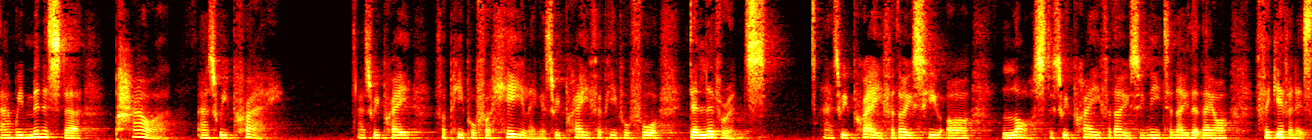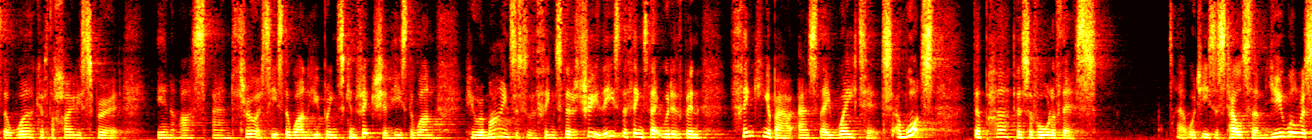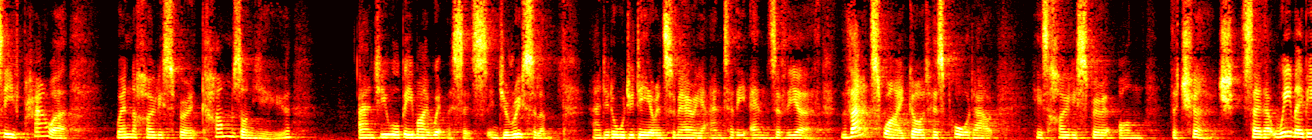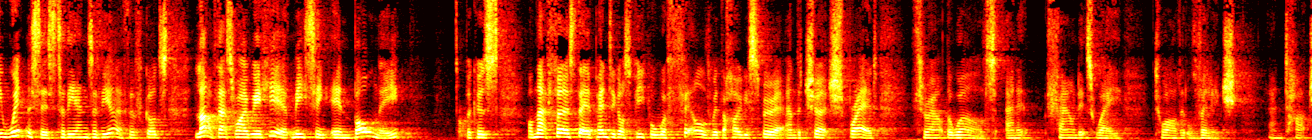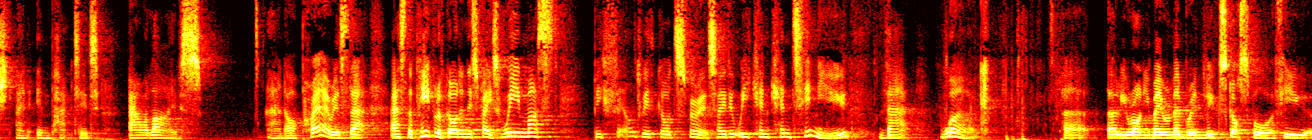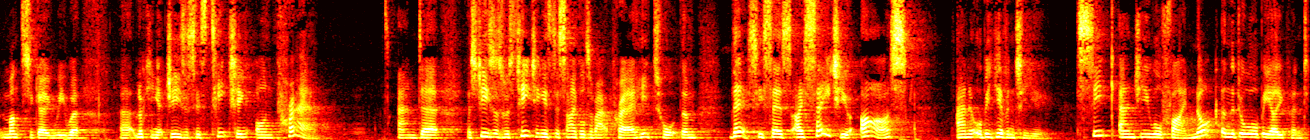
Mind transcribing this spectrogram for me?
And we minister power as we pray. As we pray for people for healing, as we pray for people for deliverance, as we pray for those who are lost, as we pray for those who need to know that they are forgiven. It's the work of the Holy Spirit in us and through us. He's the one who brings conviction. He's the one who reminds us of the things that are true. These are the things they would have been thinking about as they waited. And what's the purpose of all of this? Uh, well, Jesus tells them, You will receive power when the Holy Spirit comes on you, and you will be my witnesses in Jerusalem and in all Judea and Samaria and to the ends of the earth. That's why God has poured out his Holy Spirit on the church, so that we may be witnesses to the ends of the earth of God's love. That's why we're here meeting in Bolney, because on that first day of Pentecost, people were filled with the Holy Spirit and the church spread throughout the world, and it found its way to our little village and touched and impacted our lives. And our prayer is that as the people of God in this place, we must be filled with God's Spirit so that we can continue that work. Uh, earlier on, you may remember in Luke's Gospel a few months ago, we were uh, looking at Jesus' teaching on prayer. And uh, as Jesus was teaching his disciples about prayer, he taught them this. He says, I say to you, ask and it will be given to you. Seek and you will find. Knock and the door will be opened.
